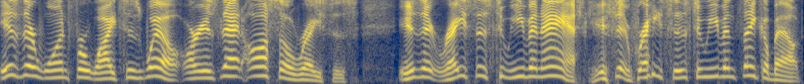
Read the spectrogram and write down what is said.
is there one for whites as well, or is that also racist? Is it racist to even ask? Is it racist to even think about?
